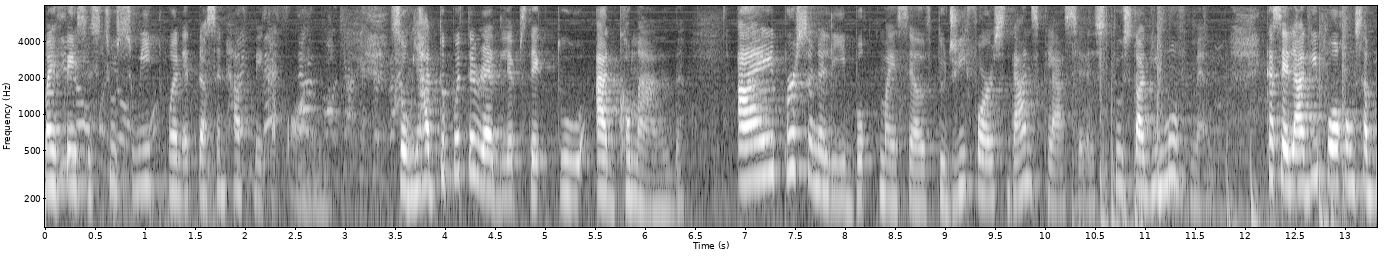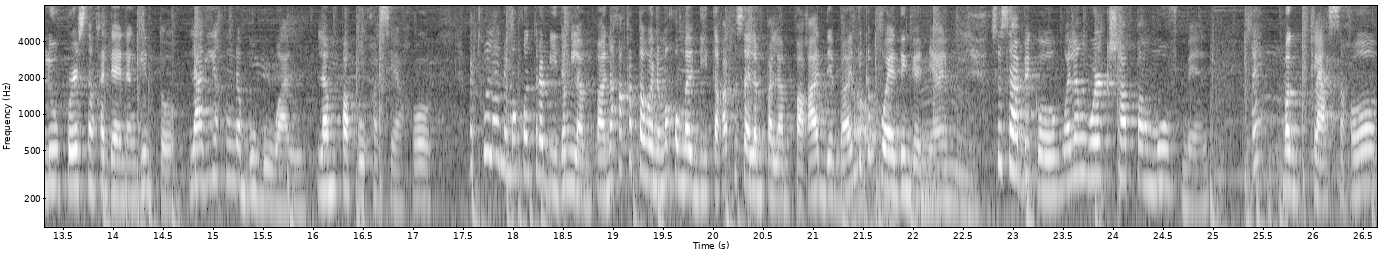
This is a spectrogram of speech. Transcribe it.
my face is too sweet when it doesn't have makeup on. So we had to put the red lipstick to add command. I personally booked myself to G-Force dance classes to study movement. Kasi lagi po akong sa bloopers ng kadenang ginto, lagi akong nabubuwal. Lampa po kasi ako. At wala namang kontrabidang lampa. Nakakatawa naman kung maldita ka, tapos sa lampa-lampa ka, di ba? Hindi ka pwedeng ganyan. So sabi ko, walang workshop pang movement. Ay, mag-class ako.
